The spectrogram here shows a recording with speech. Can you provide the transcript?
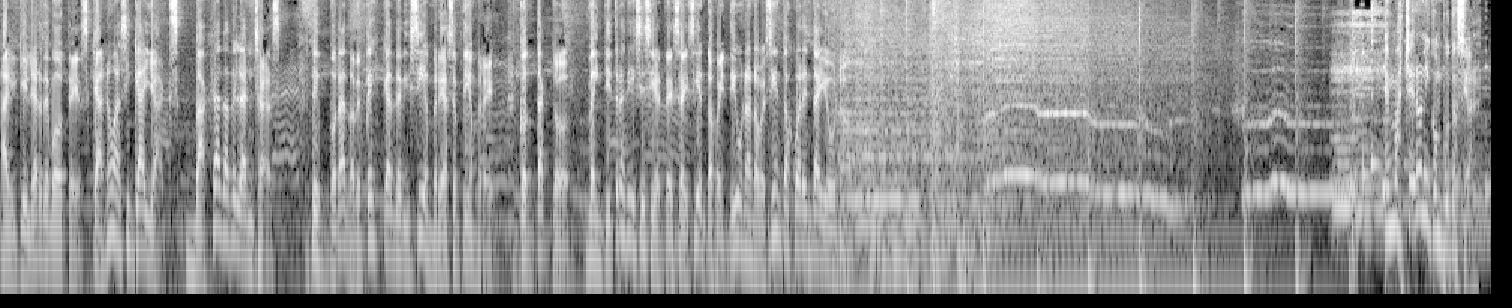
Alquiler de botes, canoas y kayaks, bajada de lanchas. Temporada de pesca de diciembre a septiembre. Contacto 2317 621 941. En Mascheroni Computación,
